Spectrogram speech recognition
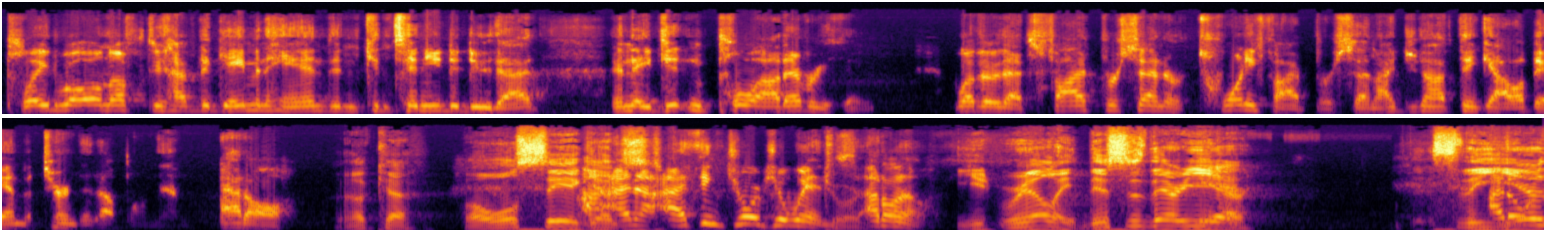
played well enough to have the game in hand and continue to do that, and they didn't pull out everything. Whether that's five percent or twenty five percent, I do not think Alabama turned it up on them at all. okay. Well, we'll see I, against. and I think Georgia wins. I don't know. You, really? This is their year. It's the year know,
